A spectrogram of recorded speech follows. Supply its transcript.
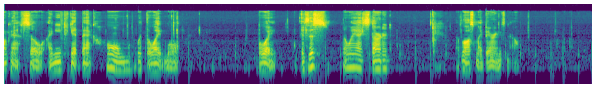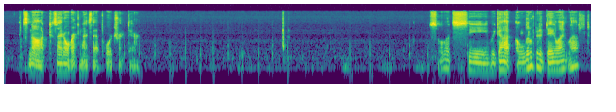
Okay, so I need to get back home with the white wool. Boy, is this the way I started? I've lost my bearings now. It's not, because I don't recognize that portrait there. So let's see, we got a little bit of daylight left.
